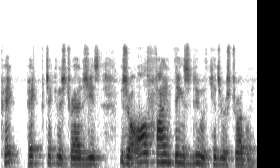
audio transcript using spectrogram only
pick, pick particular strategies. These are all fine things to do with kids who are struggling.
